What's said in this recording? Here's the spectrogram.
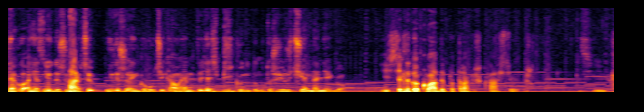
ja go ani razu nie uderzyłem, Tak. znaczy nie uderzyłem go, uciekałem, to powiedziałeś bij go, no to, no to się rzuciłem na niego. Jeśli tylko kłady potrafisz kraść już. Cicho,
